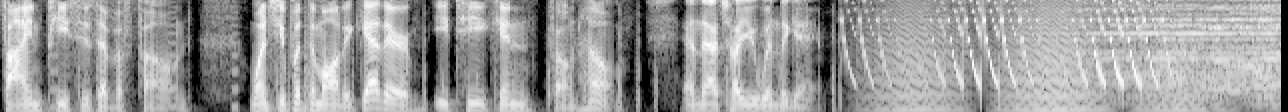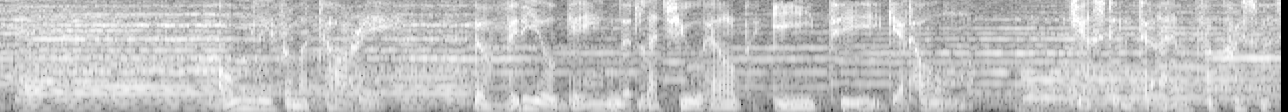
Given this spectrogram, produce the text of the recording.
find pieces of a phone. Once you put them all together, ET can phone home. And that's how you win the game. Only from Atari, the video game that lets you help ET get home. Just in time for Christmas.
